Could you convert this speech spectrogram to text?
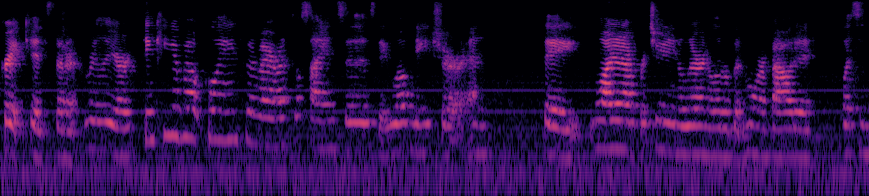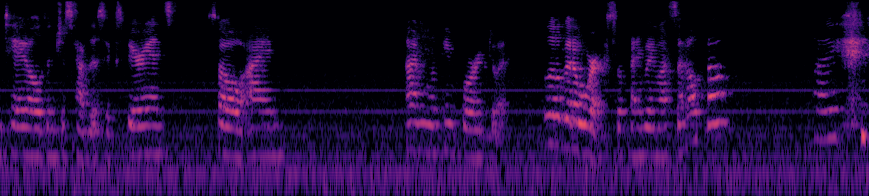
great kids that are, really are thinking about going into environmental sciences, they love nature, and they want an opportunity to learn a little bit more about it, what's entailed, and just have this experience. So I'm, I'm looking forward to it. A little bit of work, so if anybody wants to help out, I,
